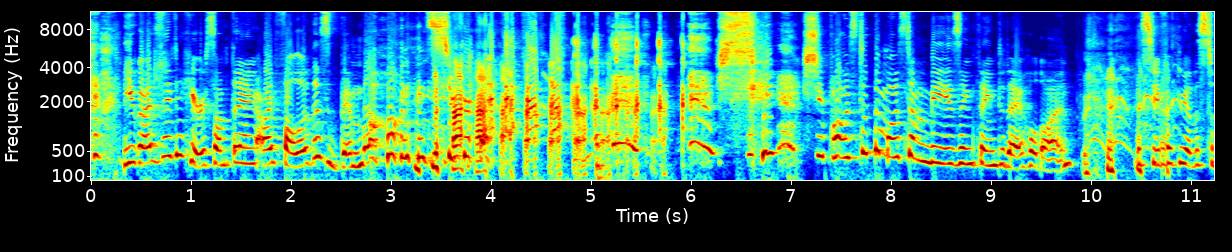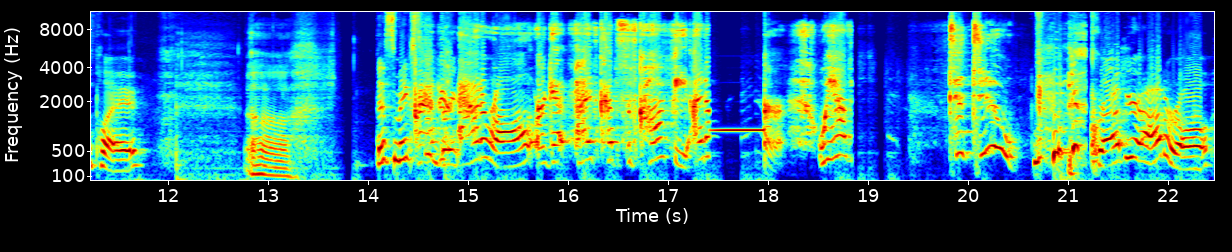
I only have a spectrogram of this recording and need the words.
you guys need to hear something. I follow this bimbo on Instagram. she she posted the most amazing thing today. Hold on, let's see if I can get this to play. Uh, This makes me grab your great. Adderall or get five cups of coffee. I don't care. We have to do. Grab your Adderall.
